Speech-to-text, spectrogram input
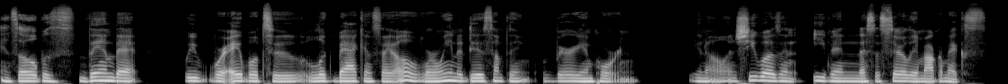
And so it was then that we were able to look back and say, "Oh, Rowena did something very important," you know. And she wasn't even necessarily a Malcolm X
